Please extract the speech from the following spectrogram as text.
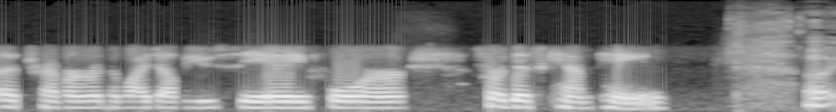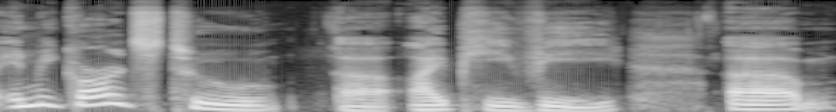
uh, Trevor and the YWCA for for this campaign. Uh, in regards to uh, IPV, um,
